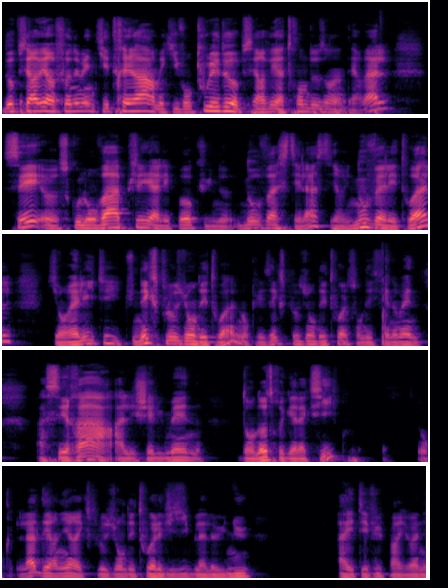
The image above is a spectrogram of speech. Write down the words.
d'observer un phénomène qui est très rare, mais qui vont tous les deux observer à 32 ans d'intervalle. C'est euh, ce que l'on va appeler à l'époque une nova stella, c'est-à-dire une nouvelle étoile, qui en réalité est une explosion d'étoiles. Donc les explosions d'étoiles sont des phénomènes assez rares à l'échelle humaine dans notre galaxie. Donc la dernière explosion d'étoiles visible à l'œil nu a été vue par Johannes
